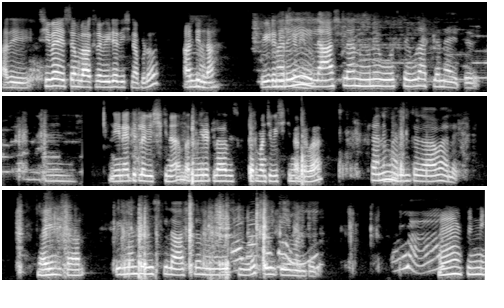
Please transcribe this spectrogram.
అది శివ ఎస్ఎం లాక్స్లో వీడియో తీసినప్పుడు అంటిందా? వీడియో మరి నేను. లాస్ట్లో నూనె పోస్తే కూడా అట్లనే అవుతుంది. నేనైతే ఇట్లా విసికినా మరి మీరు ఎట్లా విసుకుతారు? మంచి విసికినట్టవా కానీ మరి ఇంకా కావాలి. అయింది చాలు. పిండి అంతా తీసుకు లాస్ట్లో నూనె పోసినా కూడా చెయ్యికి ఏమంటది పిన్ని.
